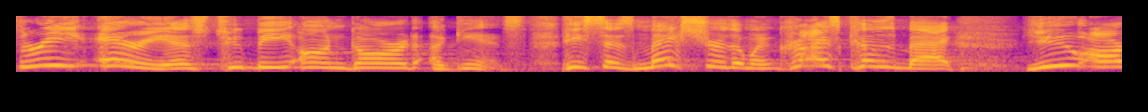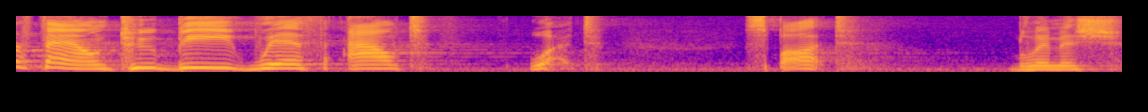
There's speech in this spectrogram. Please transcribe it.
three areas to be on guard against. He says, make sure that when Christ comes back, you are found to be without what? Spot, blemish,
